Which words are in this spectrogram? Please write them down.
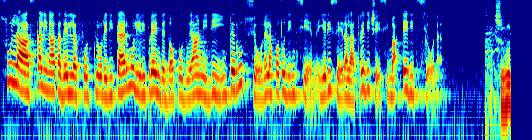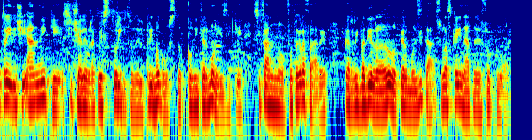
Sulla scalinata del folklore di Termoli riprende dopo due anni di interruzione la foto d'insieme, ieri sera la tredicesima edizione. Sono 13 anni che si celebra questo rito del primo agosto con i termolesi che si fanno fotografare per ribadire la loro termolesità sulla scalinata del folklore.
